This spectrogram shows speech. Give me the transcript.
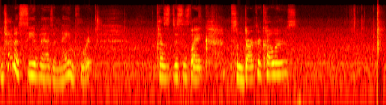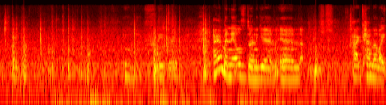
I'm trying to see if it has a name for it. Because this is like some darker colors. Oh, my favorite. I had my nails done again and I kind of like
